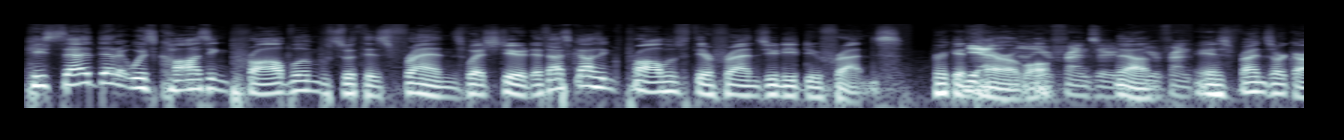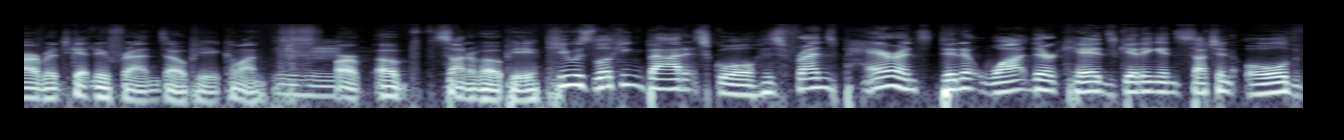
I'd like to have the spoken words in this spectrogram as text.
He said that it was causing problems with his friends, which, dude, if that's causing problems with your friends, you need new friends. Freaking Yeah, no, terrible. your friends are- Yeah. your friends- His friends are garbage. Get new friends, OP. Come on. Mm-hmm. Or oh, son of OP. He was looking bad at school. His friends' parents didn't want their kids getting in such an old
